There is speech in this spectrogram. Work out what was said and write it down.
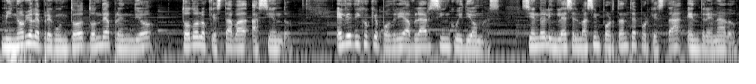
Mi novio le preguntó dónde aprendió todo lo que estaba haciendo. Él le dijo que podría hablar cinco idiomas, siendo el inglés el más importante porque está entrenado,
